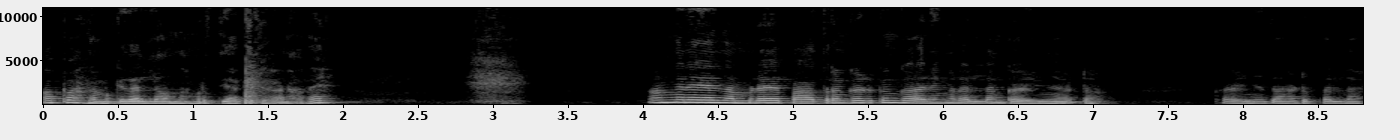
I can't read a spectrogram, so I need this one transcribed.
അപ്പം നമുക്കിതെല്ലാം ഒന്ന് വൃത്തിയാക്കിയിട്ട് കാണാവേ. അങ്ങനെ നമ്മുടെ പാത്രം കഴുക്കും കാര്യങ്ങളെല്ലാം കഴിഞ്ഞു കേട്ടോ. കഴിഞ്ഞ് ഇതാ അടുപ്പെല്ലാം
